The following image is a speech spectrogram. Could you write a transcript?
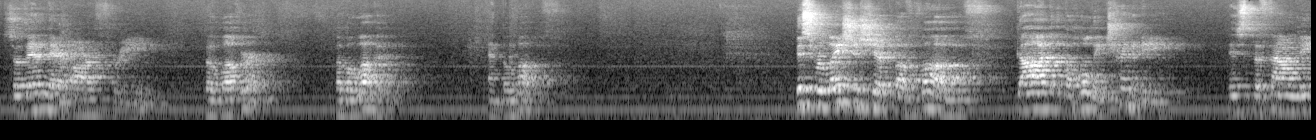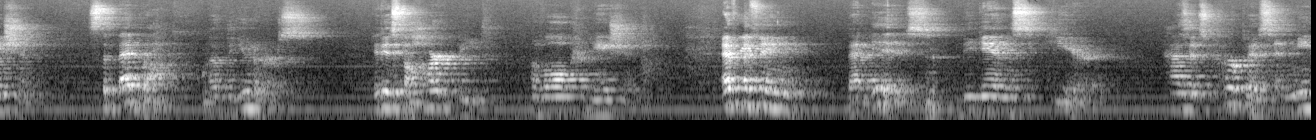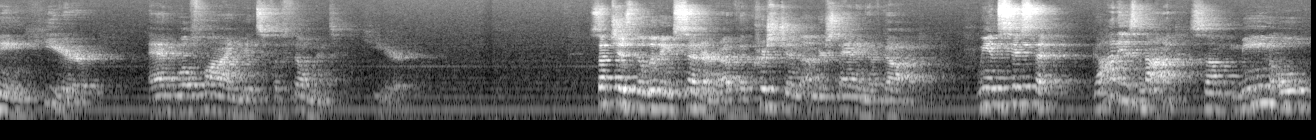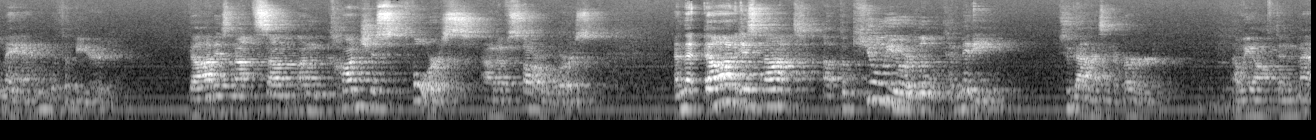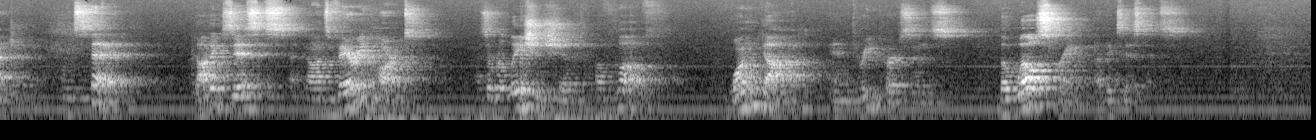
So then there are three the lover, the beloved, and the love. This relationship of love, God, the Holy Trinity, is the foundation, it's the bedrock of the universe. It is the heartbeat of all creation. Everything that is begins here, has its purpose and meaning here, and will find its fulfillment here. Such is the living center of the Christian understanding of God. We insist that God is not some mean old man with a beard. God is not some unconscious force out of Star Wars. And that God is not a peculiar little committee, two guys and a bird, we often imagine. Instead, God exists at God's very heart as a relationship of love. One God in three persons, the wellspring of existence.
